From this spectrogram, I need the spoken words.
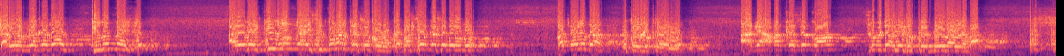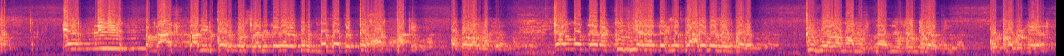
কারণ আমরা কেন? কি জন্য আইসো আরে ভাই, কি জন্য আইসি তোমার কাছে খবর বাচ্চার কাছে বলব। ঢুকতে পারল। আগে আমার কাছে কম, সুবিধা হলে ঢুকতে দিয়ে পারল হট থাকে। না কেন? তার মধ্যে আবার টুপিওয়ালা দেখলে তো আরও মেজাজ করে। টুপিওয়ালা মানুষ না সঙ্গীবাদী ওর খবর নিয়ে আসে।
